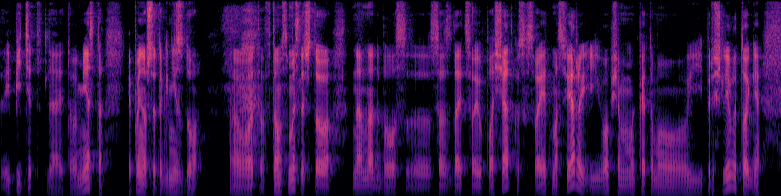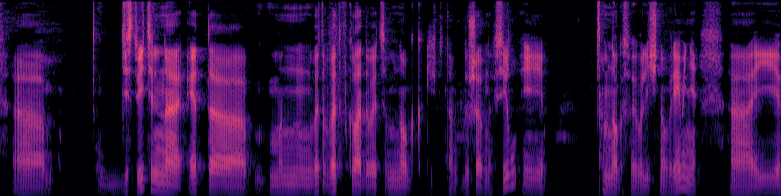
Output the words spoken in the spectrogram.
эпитет для этого места. Я понял, что это гнездо. Вот, в том смысле, что нам надо было создать свою площадку со своей атмосферой, и, в общем, мы к этому и пришли в итоге. Действительно, это, в это вкладывается много каких-то там душевных сил и много своего личного времени. А, и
